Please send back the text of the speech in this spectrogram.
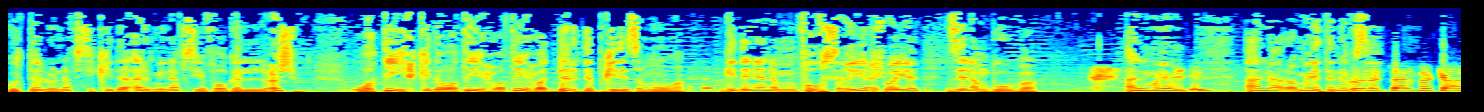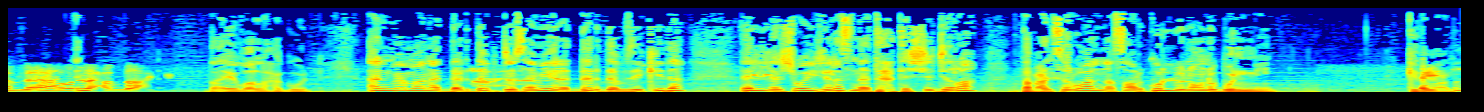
قلت له نفسي كذا أرمي نفسي فوق العشب وأطيح كذا وأطيح وأطيح وأتدردب كذا يسموها. قد إني أنا منفوخ صغير شوية زي الأنبوبة. المهم أنا رميت قول نفسي السالفة كاملة ها ولا حفظك طيب والله حقول. المهم أنا اتدردبت وسمير اتدردب زي كذا إلا شوي جلسنا تحت الشجرة. طبعا سروالنا صار كله لونه بني. كذا واضح؟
